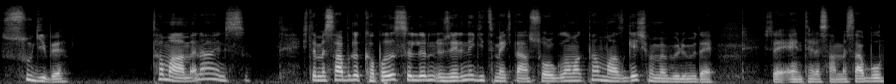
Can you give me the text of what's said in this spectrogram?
su gibi. Tamamen aynısı. İşte mesela burada kapalı sırların üzerine gitmekten, sorgulamaktan vazgeçmeme bölümü de işte enteresan. Mesela bu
